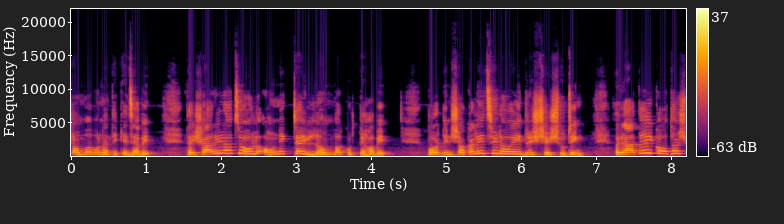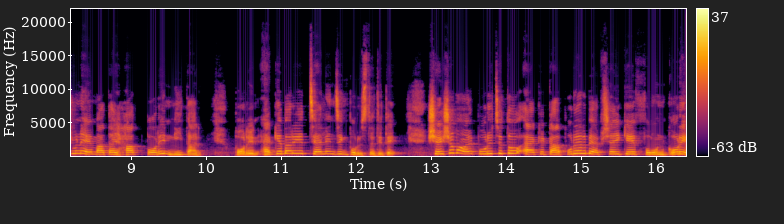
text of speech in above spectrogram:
সম্ভাবনা থেকে যাবে, তাই শাড়ির আঁচল অনেকটাই লম্বা করতে হবে। পরদিন সকালেই ছিল এই দৃশ্যের শুটিং। রাতেই কথা শুনে মাথায় হাত পড়ে নিতার পরেন একেবারে চ্যালেঞ্জিং পরিস্থিতিতে। সেই সময় পরিচিত এক কাপড়ের ব্যবসায়ীকে ফোন করে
